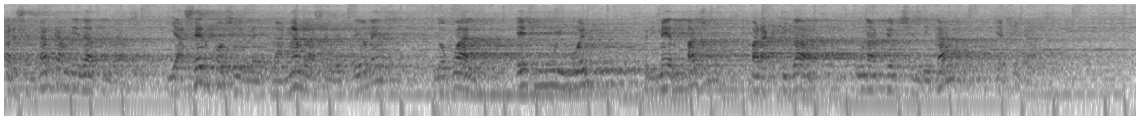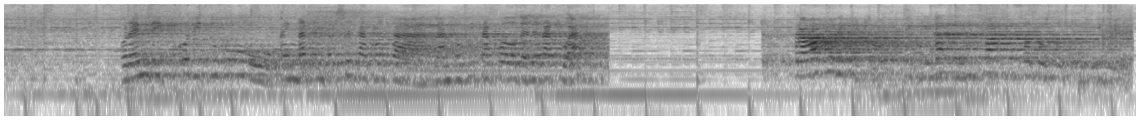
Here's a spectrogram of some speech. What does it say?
presentar candidaturas y a ser posible ganar las elecciones, lo cual es muy buen primer paso para activar una acción sindical y eficaz. Ditugu hainbat enpresetako eta lantokitako delegatuak. Trabajo en dignidad y lucha son nuestros principios.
